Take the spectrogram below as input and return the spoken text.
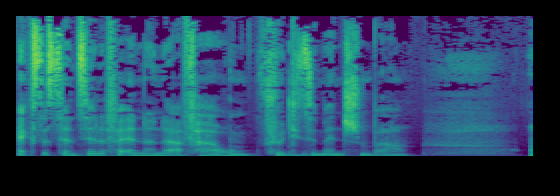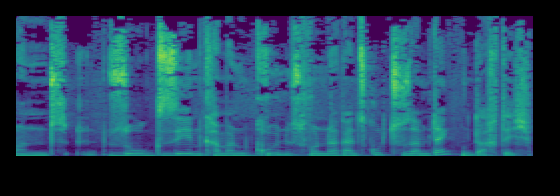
existenzielle verändernde Erfahrung für diese Menschen war. Und so gesehen kann man grünes Wunder ganz gut zusammen denken, dachte ich.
